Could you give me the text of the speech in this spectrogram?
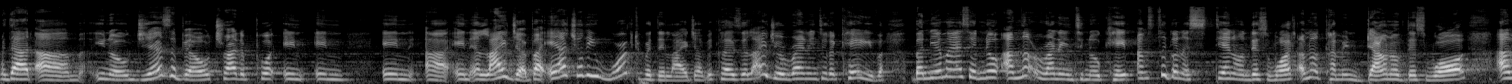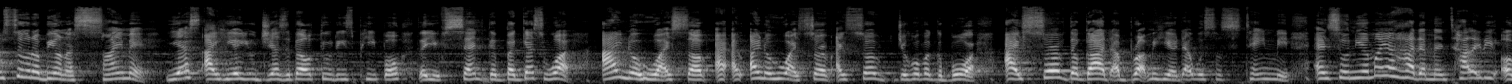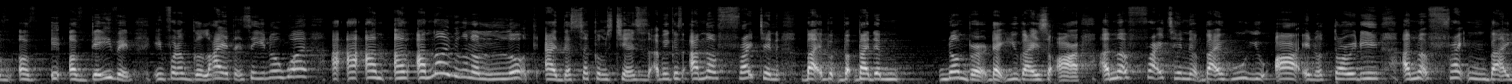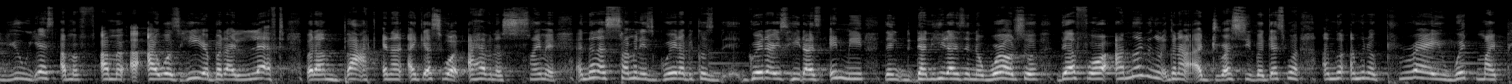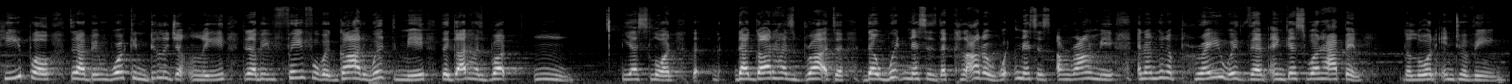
that, um, you know, Jezebel tried to put in, in, in uh, in Elijah, but it actually worked with Elijah because Elijah ran into the cave. But Nehemiah said, "No, I'm not running into no cave. I'm still gonna stand on this watch. I'm not coming down of this wall. I'm still gonna be on assignment. Yes, I hear you, Jezebel, through these people that you've sent. But guess what? I know who I serve. I, I, I know who I serve. I serve Jehovah Gibbor. I serve the God that brought me here, that will sustain me. And so Nehemiah had a mentality of, of, of David in front of Goliath and say, you know what? I, I, I'm, I'm, not even going to look at the circumstances because I'm not frightened by, by, by the number that you guys are. I'm not frightened by who you are in authority. I'm not frightened by you. Yes, I'm a, I'm a, I was here, but I left, but I'm back. And I, I guess what? I have an assignment. And that assignment is greater because greater is he that is in me than, than he that is in the world. So therefore, I'm not even going to address you. But guess what? I'm, I'm going to pray with my people that have been working diligently, that have been faithful with God with me, that God has brought... Mm, Yes, Lord, that, that God has brought the witnesses, the cloud of witnesses around me, and I'm going to pray with them. And guess what happened? The Lord intervened.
